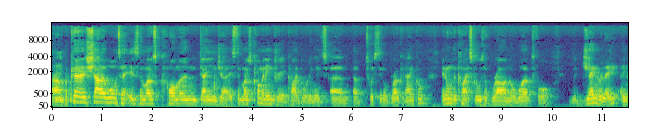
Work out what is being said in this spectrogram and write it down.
um, because shallow water is the most common danger. It's the most common injury in kiteboarding is um, a twisted or broken ankle. In all the kite schools I've run or worked for, generally in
